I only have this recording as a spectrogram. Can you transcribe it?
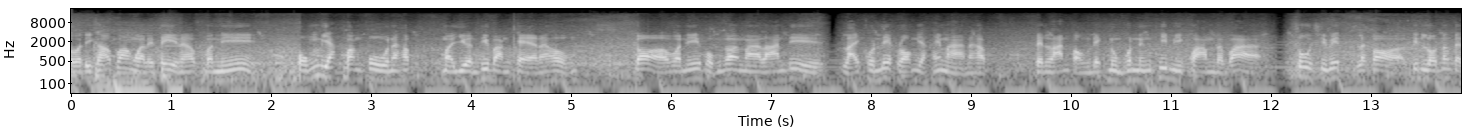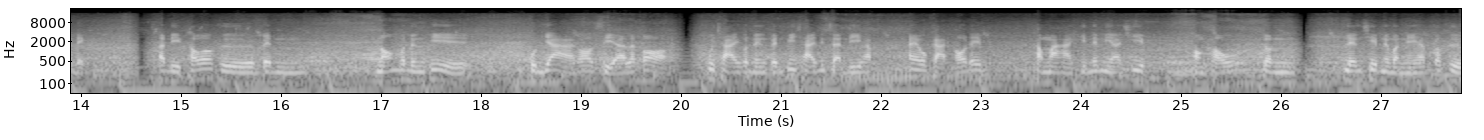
สวัสดีครับว่างวาไรตี้นะครับ วันนี้ผมยักษ์บางปูนะครับ มาเยือนที่บางแคนะครับผมก็วันนี้ผมก็มาร้านที่หลายคนเรียกร้องอยากให้มานะครับ เป็นร้านของเด็กหนุ่มคนหนึ่งที่มีความแบบว่าสู้ชีวิตแล้วก็ดิ้นรนตั้งแต่เด็ก อดีตเขาก็คือเป็นน้องคนหนึ่งที่คุณย่าก็เสีย แล้วก็ผู้ชายคนหนึ่งเป็นพี่ชายที่แสนดีครับ ให้โอกาสเขาได้ทำมาหากินได้มีอาชีพของเขาจนเลี้ยงชีพในวันนี้ครับก็คือ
